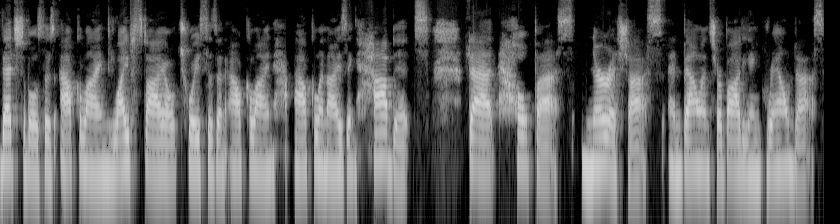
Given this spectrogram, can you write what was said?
vegetables, those alkaline lifestyle choices and alkaline alkalinizing habits that help us nourish us and balance our body and ground us.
